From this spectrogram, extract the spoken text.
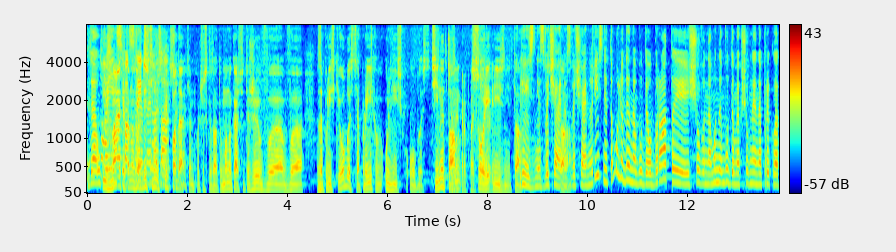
для І українців. знаєте, там завжди ціни співпадають, я вам хочу сказати. Умовно кажучи, ти жив е, в Запорізькій області, а приїхав у Львівську область. Ціни там сорі різні. Так. Різні, звичайно, Так. звичайно, різні. Тому людина буде обирати, що вона. Ми не будемо, якщо в неї, наприклад,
